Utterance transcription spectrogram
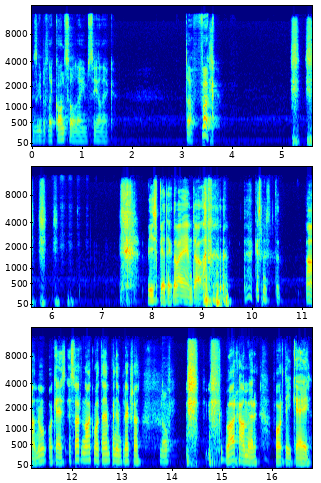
Es gribu, lai konsolē jums ieliek. Tā fuck! Viss pietiek, vai ejam tālāk. kas mums tad? Ah, nu, ok, es, es varu nākamo tēmu paņemt priekšā. Nu, Warhammer 40k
